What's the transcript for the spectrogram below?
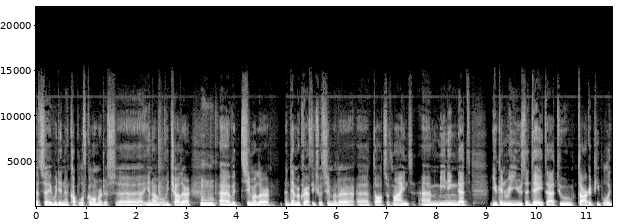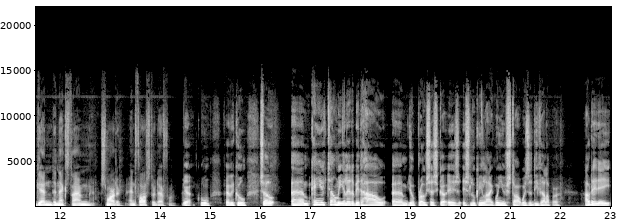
let's say, within a couple of kilometers, uh, you know, of each other, mm -hmm. with similar demographics, with similar uh, thoughts of mind. Um, meaning that you can reuse the data to target people again the next time smarter and faster. Therefore, yeah, cool, very cool. So um, can you tell me a little bit how um, your process is, is looking like when you start with a developer? How do they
